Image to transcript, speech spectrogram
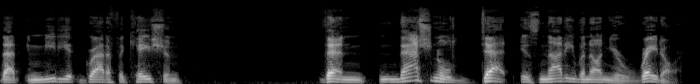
that immediate gratification, then national debt is not even on your radar.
